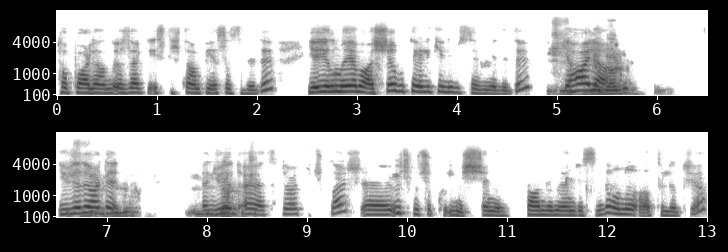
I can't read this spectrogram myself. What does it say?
toparlandı. Özellikle istihdam piyasası dedi. Yayılmaya başlıyor. Bu tehlikeli bir seviye dedi. Ya hala- Yüzde dörde Yüzde- evet dört buçuklar. e, Üç buçuk imiş hani pandemi öncesinde onu hatırlatıyor.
